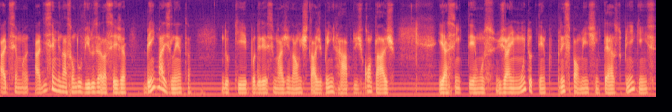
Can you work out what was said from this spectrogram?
a, disseminação do vírus ela seja bem mais lenta do que poderia se imaginar um estágio bem rápido de contágio e assim termos já em muito tempo, principalmente em terras tupiniquins,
